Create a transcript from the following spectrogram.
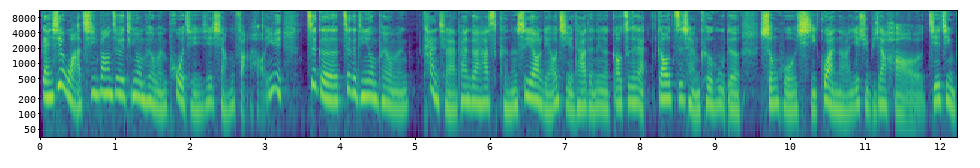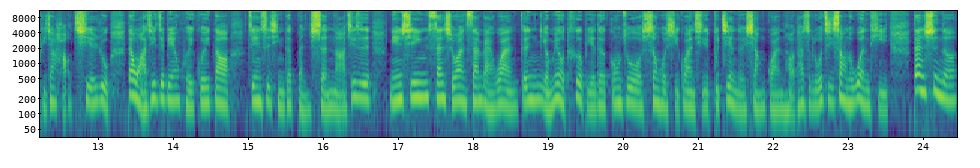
感谢瓦基帮这位听众朋友们破解一些想法哈，因为这个这个听众朋友们看起来判断他是可能是要了解他的那个高资产高资产客户的生活习惯啊，也许比较好接近，比较好切入。但瓦基这边回归到这件事情的本身啊，其实年薪三十万、三百万跟有没有特别的工作生活习惯其实不见得相关哈，它是逻辑上的问题。但是呢，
